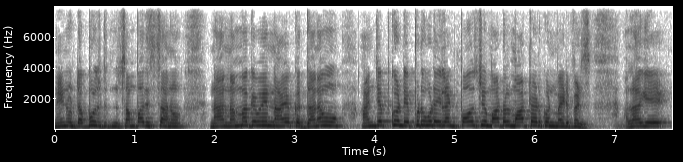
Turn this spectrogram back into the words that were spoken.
నేను డబ్బులు సంపాదిస్తాను. నా నమ్మకమైన నా యొక్క ధనము అని చెప్పుకోండి. ఎప్పుడు కూడా ఇలాంటి పాజిటివ్ మాటలు మాట్లాడుకోండి మై డిఫెన్స్ అలాగే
